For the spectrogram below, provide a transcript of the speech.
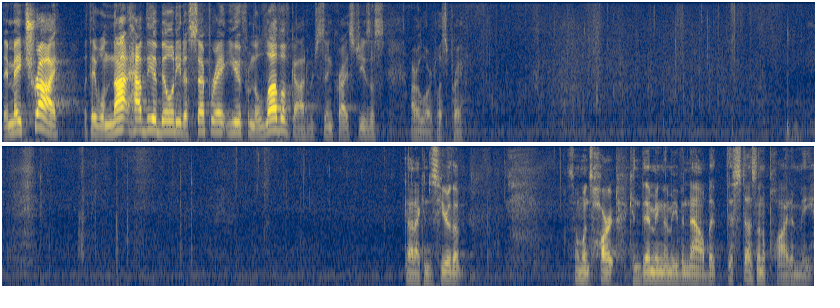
they may try, but they will not have the ability to separate you from the love of God, which is in Christ Jesus our Lord. Let's pray. God, I can just hear the someone's heart condemning them even now, but this doesn't apply to me.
